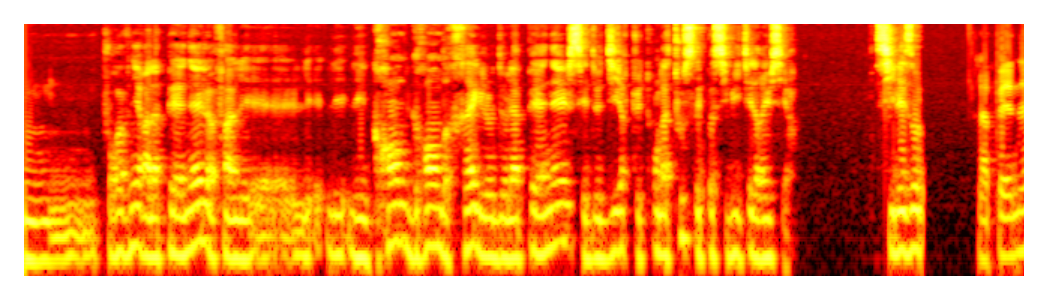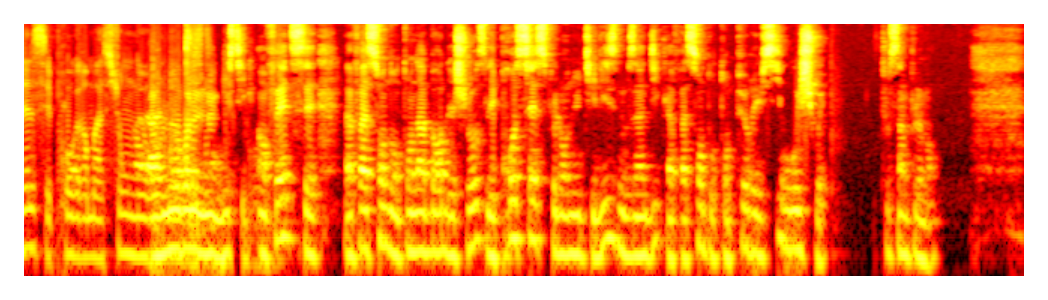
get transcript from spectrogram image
pour revenir à la PNL, enfin les, les, les grandes grandes règles de la PNL, c'est de dire que on a tous les possibilités de réussir. Si les autres la PNL, c'est programmation neurolinguistique. En fait, c'est la façon dont on aborde les choses. Les process que l'on utilise nous indiquent la façon dont on peut réussir ou échouer, tout simplement.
